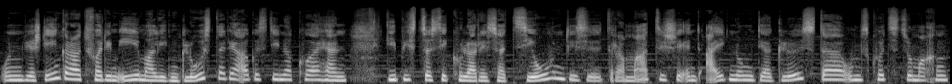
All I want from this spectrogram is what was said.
Und wir stehen gerade vor dem ehemaligen Kloster der Augustiner Chorherren, die bis zur Säkularisation, diese dramatische Enteignung der Klöster, um es kurz zu machen,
